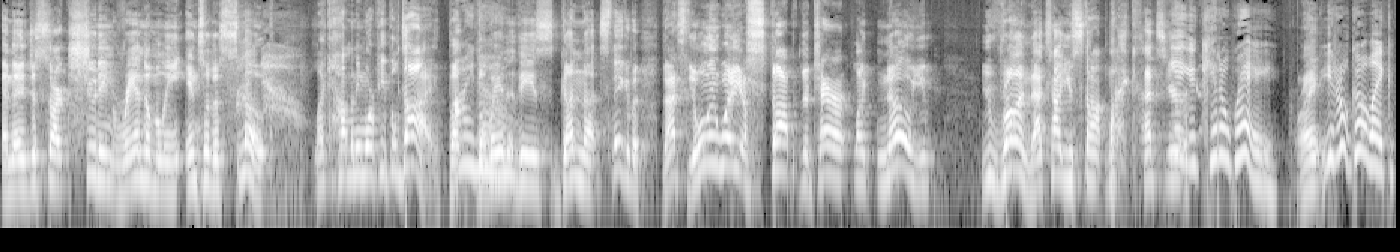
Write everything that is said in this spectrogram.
and they just start shooting randomly into the smoke. Like how many more people die? But the way that these gun nuts think of it, that's the only way you stop the terror. Like no, you you run. That's how you stop. Like that's your Yeah, you get away. Right. You don't go like,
